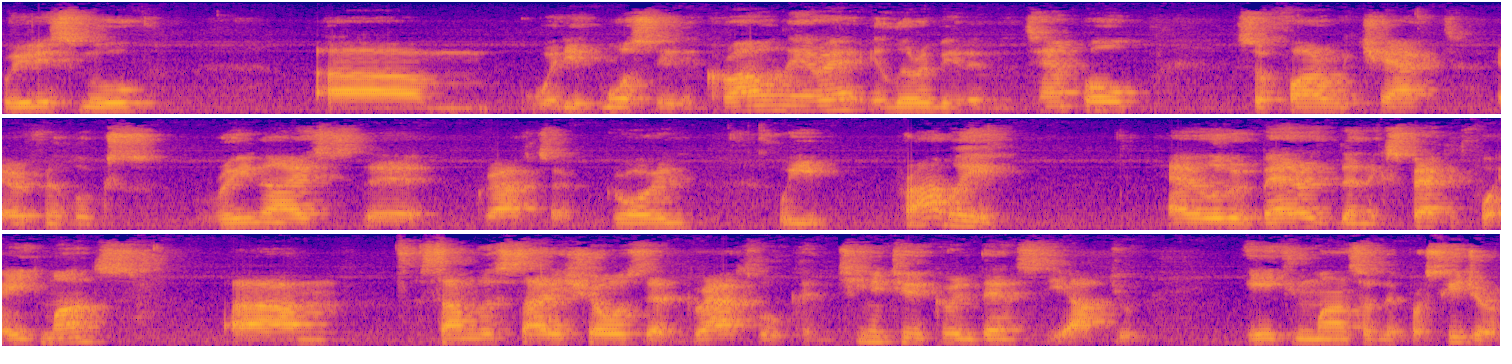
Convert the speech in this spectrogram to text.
really smooth. Um, we did mostly in the crown area, a little bit in the temple. So far we checked, everything looks really nice. The grafts are growing. We probably had a little bit better than expected for eight months. Um, some of the study shows that grafts will continue to accrue in density up to 18 months of the procedure.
